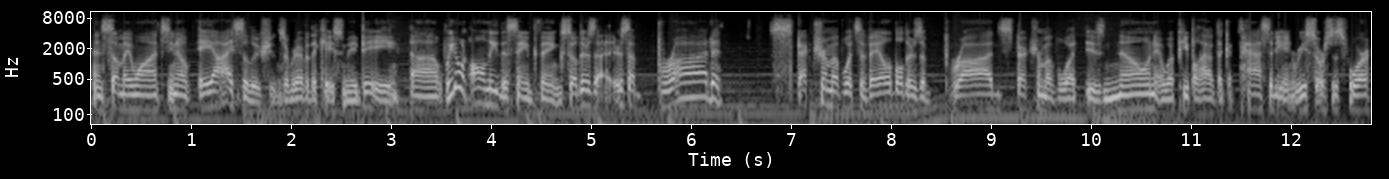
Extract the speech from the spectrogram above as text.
and some may want you know AI solutions or whatever the case may be. Uh, we don't all need the same thing, so there's a there's a broad spectrum of what's available. There's a broad spectrum of what is known and what people have the capacity and resources for.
